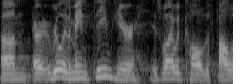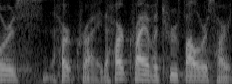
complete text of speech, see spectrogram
um, or really the main theme here is what I would call the follower's heart cry, the heart cry of a true follower's heart,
